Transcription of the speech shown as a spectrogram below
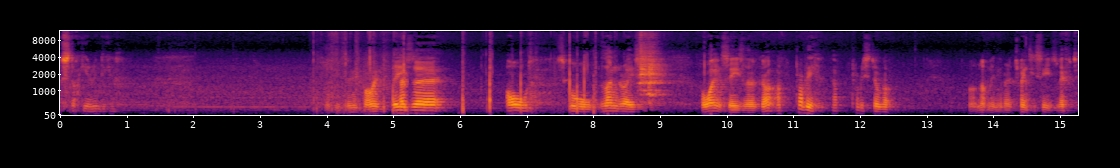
stockier indica. These uh, old school landrace Hawaiian seeds that I've got, I've probably, I've probably still got, well not many, about 20 seeds left.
